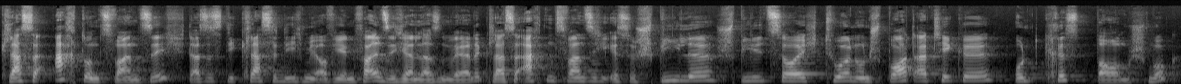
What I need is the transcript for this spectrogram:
Klasse 28, das ist die Klasse, die ich mir auf jeden Fall sichern lassen werde. Klasse 28 ist Spiele, Spielzeug, Turn- und Sportartikel und Christbaumschmuck.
